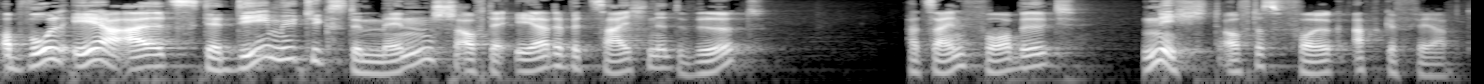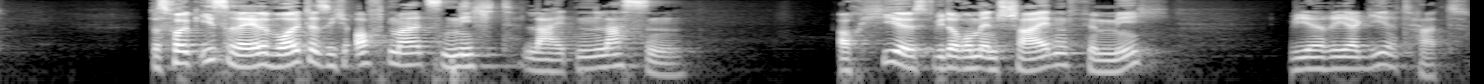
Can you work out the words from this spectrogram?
Obwohl er als der demütigste Mensch auf der Erde bezeichnet wird, hat sein Vorbild nicht auf das Volk abgefärbt. Das Volk Israel wollte sich oftmals nicht leiten lassen. Auch hier ist wiederum entscheidend für mich, wie er reagiert hat.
